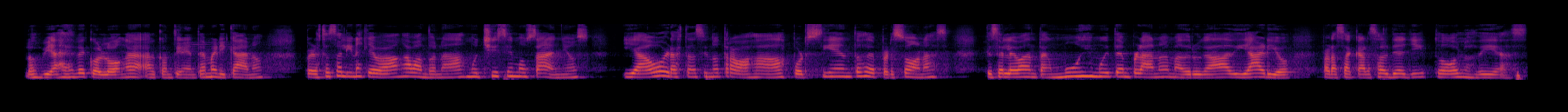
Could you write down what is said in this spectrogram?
los viajes de Colón al continente americano, pero estas salinas llevaban abandonadas muchísimos años y ahora están siendo trabajadas por cientos de personas que se levantan muy, muy temprano de madrugada a diario para sacar sal de allí todos los días.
